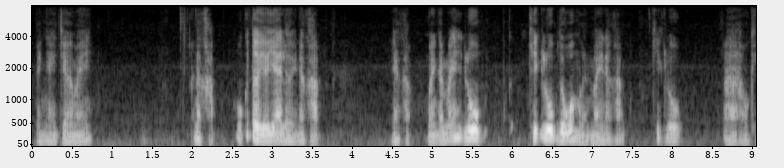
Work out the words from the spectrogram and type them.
เป็นไงเจอไหม นะครับโอ้ก็เจอเยอะแยะเลยนะครับเนี่ยครับเหมือนกันไหมรูปคลิกรูปดูว่าเหมือนไหมนะครับ คลิกรูปอ่าโอเค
